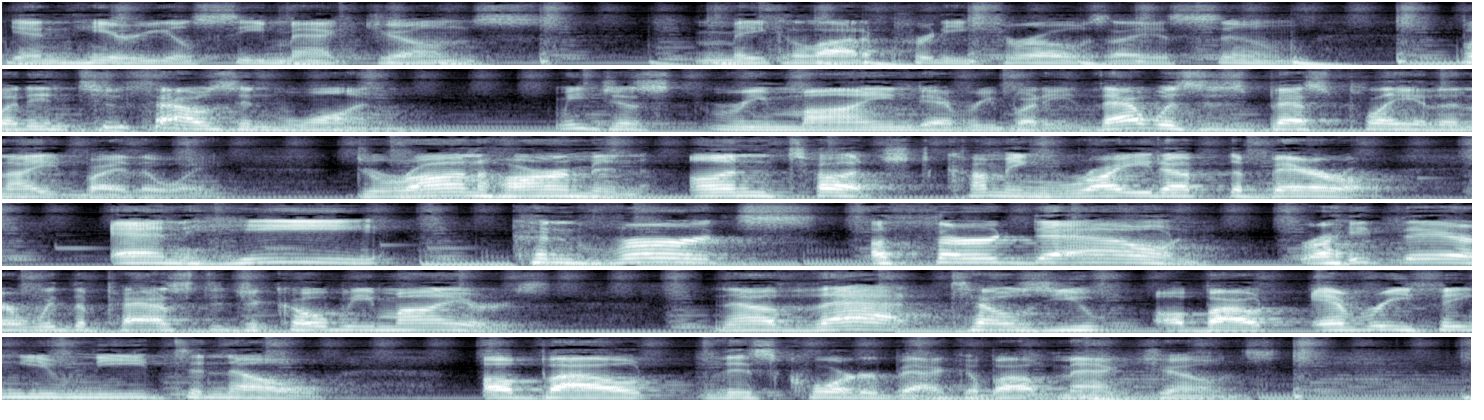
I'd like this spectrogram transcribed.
and here you'll see Mac Jones make a lot of pretty throws, I assume. But in 2001, let me just remind everybody that was his best play of the night, by the way. Duron Harmon, untouched, coming right up the barrel. And he converts a third down right there with the pass to Jakobi Meyers. Now, that tells you about everything you need to know about this quarterback, about Mac Jones.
